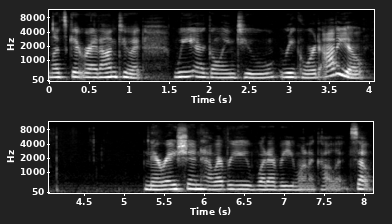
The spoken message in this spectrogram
let's get right on to it. We are going to record audio narration, however you, whatever you want to call it. So,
